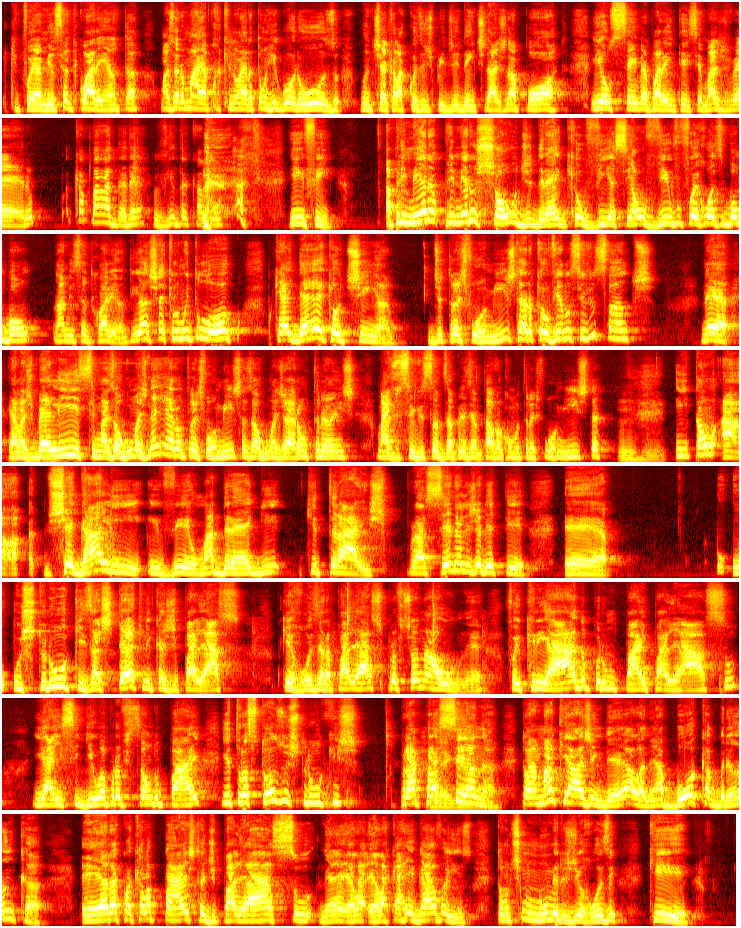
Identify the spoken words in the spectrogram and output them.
que foi a 1140, mas era uma época que não era tão rigoroso, não tinha aquela coisa de pedir identidade na porta, e eu sempre aparentei ser mais velho. Acabada, né? A vida acabou. Enfim, a primeira, o primeiro show de drag que eu vi assim ao vivo foi Rose Bombom na 1140. E eu achei aquilo muito louco, porque a ideia que eu tinha de transformista era o que eu via no Silvio Santos. Né? Elas belíssimas, algumas nem eram transformistas, algumas já eram trans, mas o Silvio Santos apresentava como transformista. Uhum. Então, a- a- chegar ali e ver uma drag que traz para a cena LGBT é, o- o- os truques, as técnicas de palhaço, porque Rose era palhaço profissional, né? Foi criado por um pai palhaço e aí seguiu a profissão do pai e trouxe todos os truques pra, pra Legal. cena. Então a maquiagem dela, né, a boca branca, era com aquela pasta de palhaço, né? Ela, ela carregava isso. Então tinha um números de Rose que,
